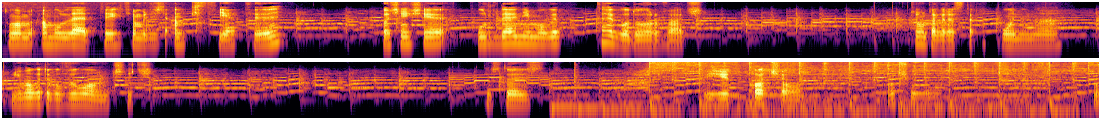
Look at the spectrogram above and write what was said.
Tu mamy amulety, chciałem powiedzieć ankiety. Właśnie się, kurde, nie mogę tego dorwać. Czemu ta gra jest taka płynna? Nie mogę tego wyłączyć. Więc to jest... Gdzieś jest kocioł. Kocioł. No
